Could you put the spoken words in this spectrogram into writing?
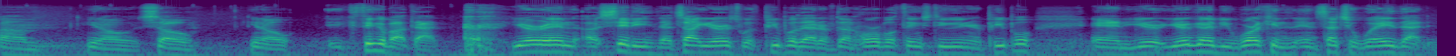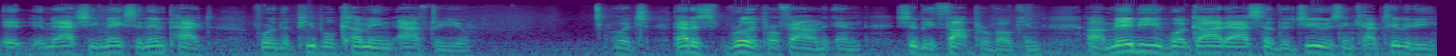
um, you know, so, you know, think about that. you're in a city that's not yours with people that have done horrible things to you and your people, and you're, you're going to be working in such a way that it, it actually makes an impact for the people coming after you which that is really profound and should be thought provoking. Uh, maybe what God asked of the Jews in captivity,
